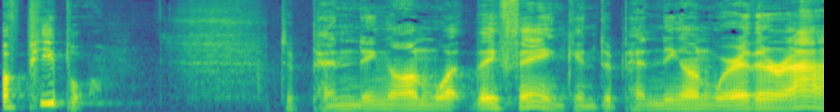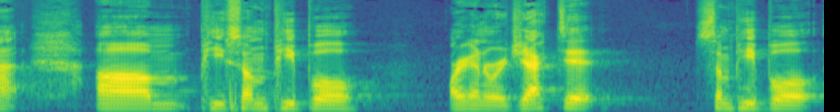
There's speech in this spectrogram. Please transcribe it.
of people, depending on what they think and depending on where they're at. Um, some people are going to reject it. Some people,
